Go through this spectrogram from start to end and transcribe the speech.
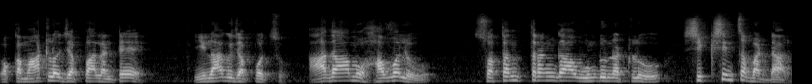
ఒక మాటలో చెప్పాలంటే ఇలాగు చెప్పొచ్చు. ఆదాము హవ్వలు స్వతంత్రంగా ఉండునట్లు శిక్షించబడ్డారు.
